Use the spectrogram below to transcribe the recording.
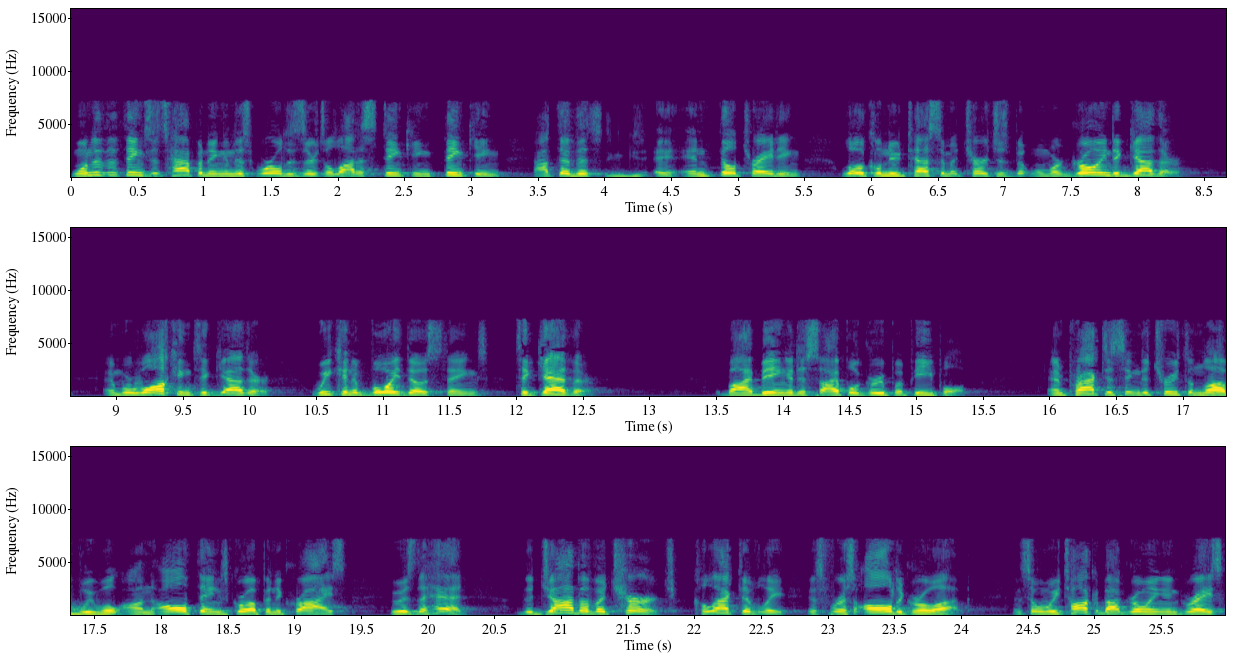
One of the things that's happening in this world is there's a lot of stinking thinking out there that's infiltrating local New Testament churches. But when we're growing together and we're walking together, we can avoid those things together by being a disciple group of people. And practicing the truth and love, we will on all things grow up into Christ, who is the head. The job of a church collectively is for us all to grow up. And so when we talk about growing in grace,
